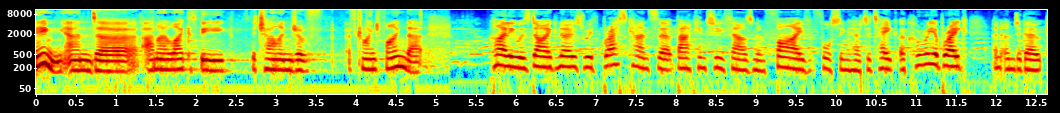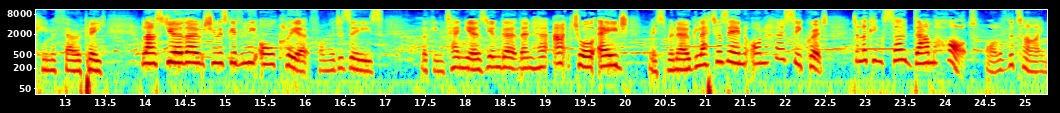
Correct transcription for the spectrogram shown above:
thing, and, uh, and I like the, the challenge of, of trying to find that. Kylie was diagnosed with breast cancer back in 2005, forcing her to take a career break and undergo chemotherapy. Last year, though, she was given the all clear from the disease. Looking 10 years younger than her actual age, Miss Minogue let us in on her secret to looking so damn hot all of the time.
